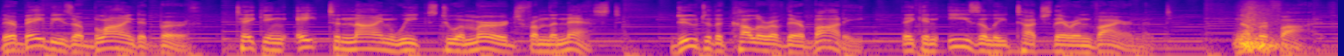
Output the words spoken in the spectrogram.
Their babies are blind at birth, taking eight to nine weeks to emerge from the nest. Due to the color of their body, they can easily touch their environment. Number 5.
